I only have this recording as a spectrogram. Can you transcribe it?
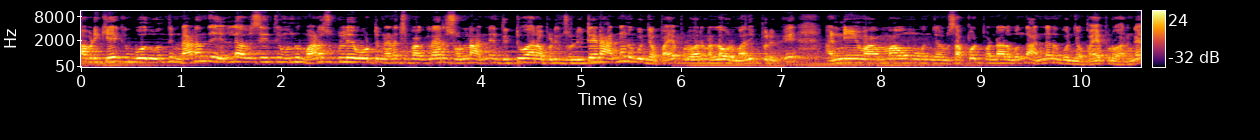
அப்படி கேட்கும்போது வந்து நடந்த எல்லா விஷயத்தையும் வந்து மனசுக்குள்ளே ஓட்டு நினச்சி பார்க்குறாரு சொன்னால் அண்ணன் திட்டுவார் அப்படின்னு சொல்லிட்டு ஏன்னா அண்ணனுக்கு கொஞ்சம் பயப்படுவார். நல்ல ஒரு மதிப்பு இருக்குது அண்ணியும் அம்மாவும் கொஞ்சம் சப்போர்ட் பண்ணாலும் வந்து அண்ணனுக்கு கொஞ்சம் பயப்படுவாருங்க.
